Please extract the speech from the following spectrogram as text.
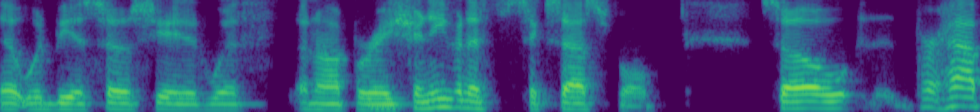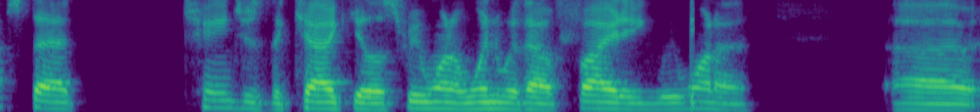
that would be associated with an operation, even if successful. So perhaps that changes the calculus. We want to win without fighting. We want to uh,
